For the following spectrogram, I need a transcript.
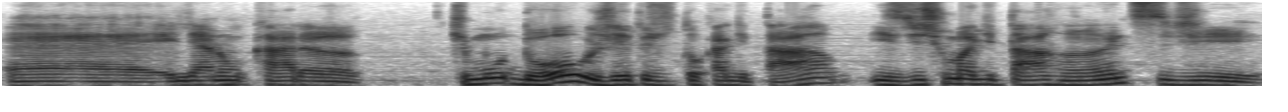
É, ele era um cara que mudou o jeito de tocar guitarra. Existe uma guitarra antes de,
